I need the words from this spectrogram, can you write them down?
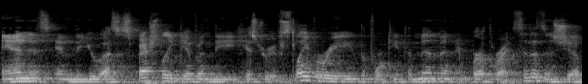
And it's in the U.S., especially given the history of slavery, the 14th Amendment, and birthright citizenship,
